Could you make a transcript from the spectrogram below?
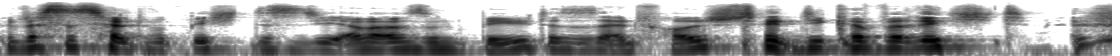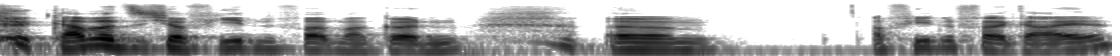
Und das ist halt wirklich, das ist aber so ein Bild, das ist ein vollständiger Bericht. Kann man sich auf jeden Fall mal gönnen. Ähm, auf jeden Fall geil.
